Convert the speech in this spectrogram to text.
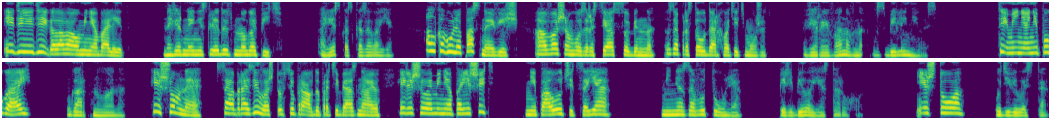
«Иди, иди, голова у меня болит». «Наверное, не следует много пить», — резко сказала я. «Алкоголь — опасная вещь, а в вашем возрасте особенно. Запросто удар хватить может». Вера Ивановна взбеленилась. «Ты меня не пугай!» — гаркнула она. «И шумная, сообразила, что всю правду про тебя знаю, и решила меня порешить? Не получится, я...» «Меня зовут Оля», — перебила я старуху. «И что?» — удивилась та.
